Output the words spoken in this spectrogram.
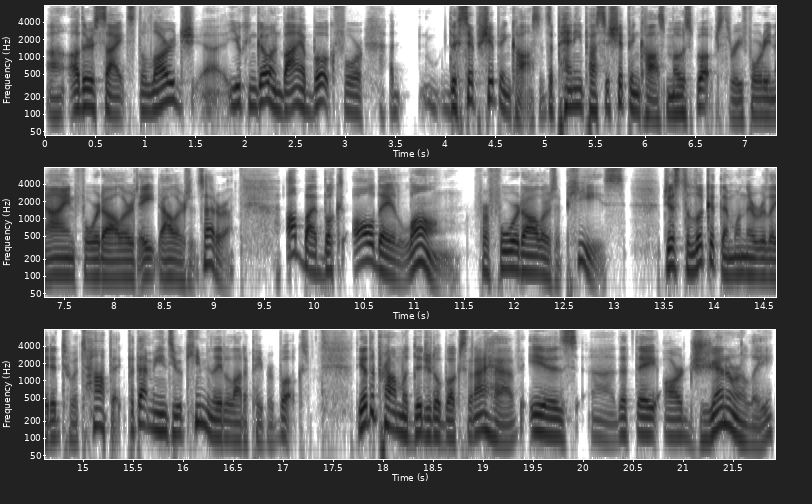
uh, other sites. The large, uh, you can go and buy a book for a, the shipping cost. It's a penny plus the shipping cost. Most books, three forty nine, four dollars, eight dollars, etc. I'll buy books all day long for $4 a piece just to look at them when they're related to a topic. But that means you accumulate a lot of paper books. The other problem with digital books that I have is uh, that they are generally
